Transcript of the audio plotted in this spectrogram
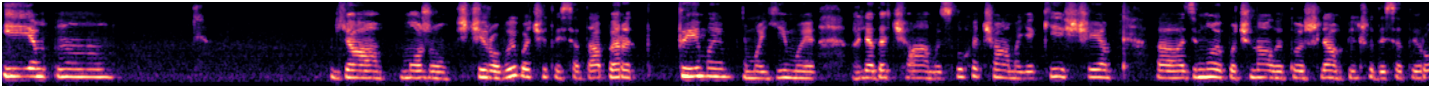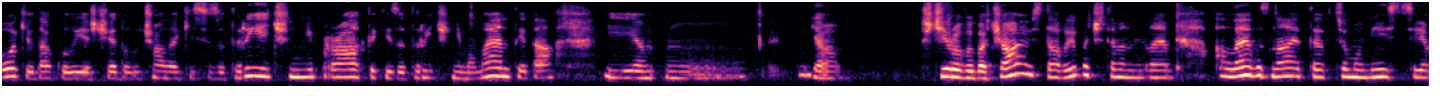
І я можу щиро вибачитися да, перед тими моїми глядачами, слухачами, які ще зі мною починали той шлях більше 10 років, да, коли я ще долучала якісь езотеричні практики, езотеричні моменти. Да, і я щиро вибачаюсь, да, вибачте мене, але ви знаєте, в цьому місці.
